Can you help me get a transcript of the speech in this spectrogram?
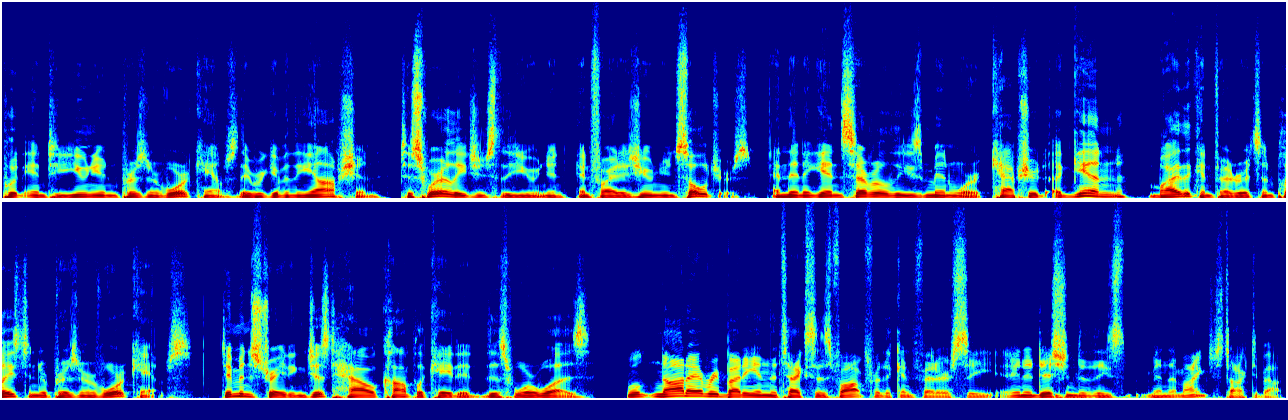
put into Union prisoner of war camps, they were given the option to swear allegiance to the Union and fight as Union soldiers. And then again, several of these men were captured again by the Confederates and placed into prisoner of war camps demonstrating just how complicated this war was. Well, not everybody in the Texas fought for the Confederacy, in addition to these men that Mike just talked about.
